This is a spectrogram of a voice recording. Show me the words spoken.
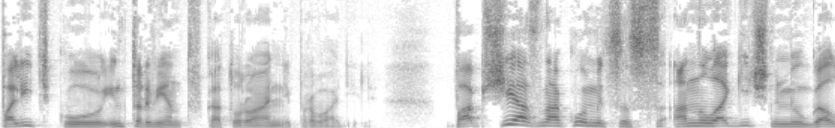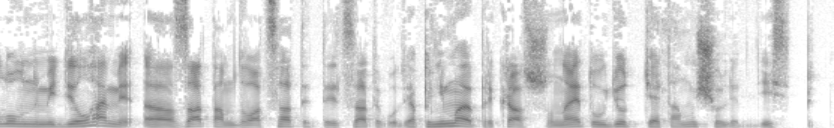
политику интервентов, которую они проводили. Вообще ознакомиться с аналогичными уголовными делами а, за там 20-30 год. Я понимаю прекрасно, что на это уйдет у тебя там еще лет 10-15.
